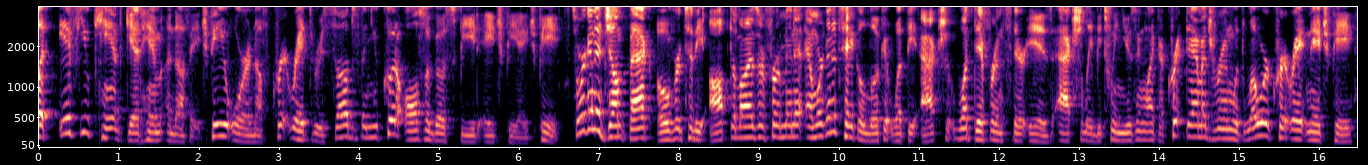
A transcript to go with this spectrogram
But if you can't get him enough HP or enough crit rate through subs, then you could also go speed HP HP. So we're going to jump back over to the optimizer for a minute and we're going to take a look at what the actual what difference there is actually between using like a crit damage rune with lower crit rate and HP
